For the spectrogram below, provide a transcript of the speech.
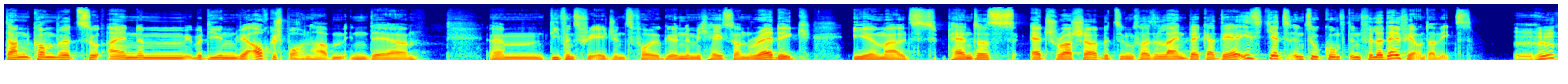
Dann kommen wir zu einem, über den wir auch gesprochen haben in der ähm, Defense Free Agents Folge, nämlich Hason Reddick, ehemals Panthers Edge Rusher bzw. Linebacker. Der ist jetzt in Zukunft in Philadelphia unterwegs. Mhm.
